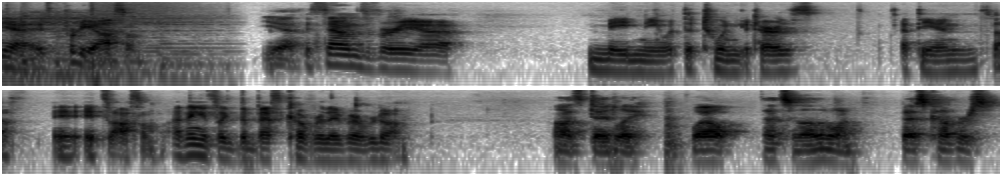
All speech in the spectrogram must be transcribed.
Yeah, it's pretty awesome. Yeah. It sounds very uh, maideny with the twin guitars at the end and stuff. It, it's awesome. I think it's like the best cover they've ever done. Oh, it's deadly. Well, that's another one. Best covers.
